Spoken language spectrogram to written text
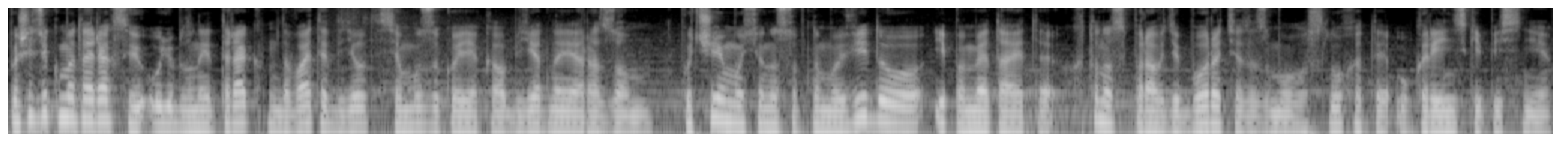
Пишіть у коментарях свій улюблений трек, давайте ділитися музикою, яка об'єднує разом. Почуємось у наступному відео і пам'ятайте, хто насправді бореться за змогу слухати українські пісні.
